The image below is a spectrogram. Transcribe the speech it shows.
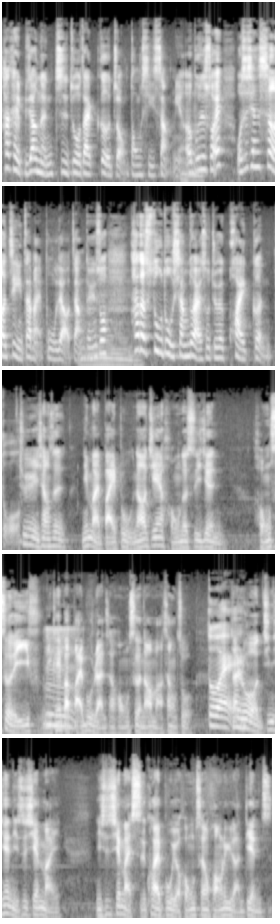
它可以比较能制作在各种东西上面，嗯、而不是说，哎、欸，我是先设计再买布料这样，等于说它的速度相对来说就会快更多。就有点像是你买白布，然后今天红的是一件红色的衣服，你可以把白布染成红色，然后马上做。对。但如果今天你是先买，你是先买十块布，有红橙黄绿蓝靛紫，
